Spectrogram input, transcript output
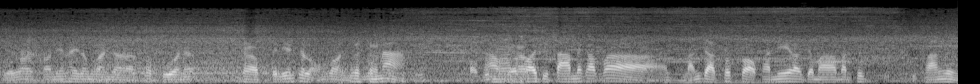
เดี๋ยวก็ตอนนี้ให้รางวัลกับครอบครัวนะครับ ไปเลี้ยงฉลองก่อนล่วงหน้าขอบคุณอ้าวมากเดี๋ยวคคอรัยบติดตามนะครับว่าหลังจากทดสอบคันนี้เราจะมาบันทึกอีกครั้งหนึ่ง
